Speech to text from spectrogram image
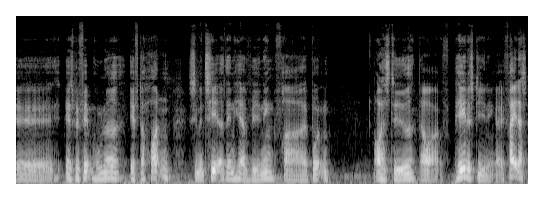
øh, S&P 500 efterhånden cementeret den her vending fra bunden og har steget. Der var pæne stigninger i fredags,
